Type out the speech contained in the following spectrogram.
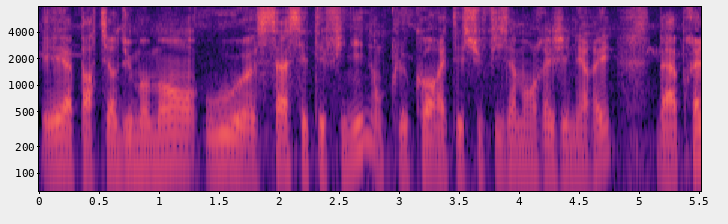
Et à partir du moment où euh, ça c'était fini, donc le corps était suffisamment régénéré, bah, après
